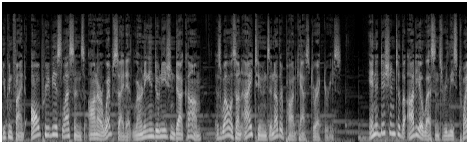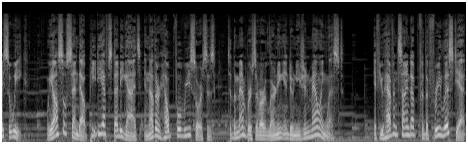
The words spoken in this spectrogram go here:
You can find all previous lessons on our website at learningindonesian.com as well as on iTunes and other podcast directories. In addition to the audio lessons released twice a week, we also send out PDF study guides and other helpful resources to the members of our Learning Indonesian mailing list. If you haven't signed up for the free list yet,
